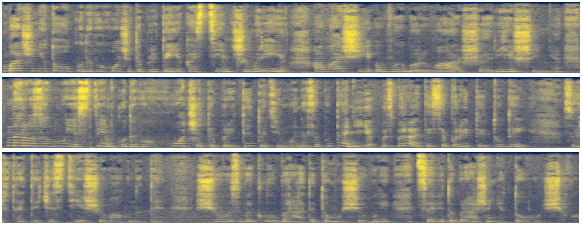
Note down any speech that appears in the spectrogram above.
бачення того, куди ви хочете прийти, якась ціль чи мрія, а ваші вибори, ваше рішення не резонує з тим, куди ви хочете прийти, тоді в мене запитання, як ви збираєтеся прийти туди. Звертайте частіше увагу на те, що ви звикли обирати, тому що ви це відображення того, що ви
